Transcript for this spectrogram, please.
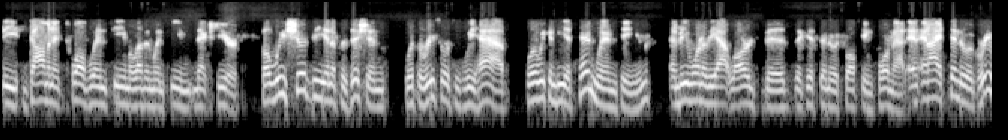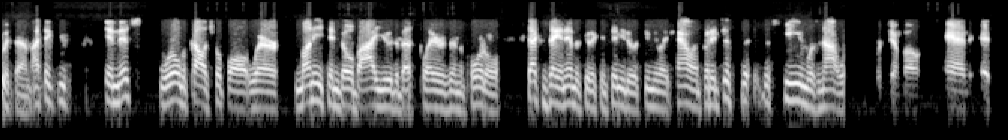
the dominant 12 win team, 11 win team next year, but we should be in a position with the resources we have where we can be a 10 win team and be one of the at large bids that gets into a 12 team format. And, and I tend to agree with them. I think you, in this world of college football where money can go buy you the best players in the portal, Texas A&M is going to continue to accumulate talent, but it just the, the scheme was not Jimbo, and it,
